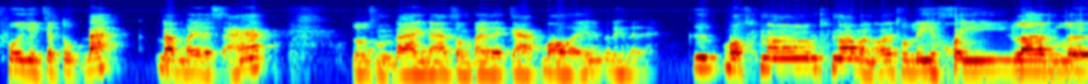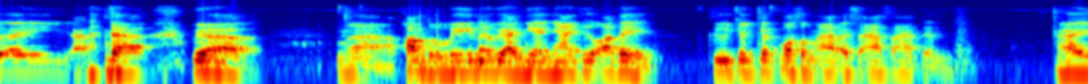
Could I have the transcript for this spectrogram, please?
ធ្វើយកចិត្តទុកដាក់ដើម្បីឲ្យស្អាត លោកសំដែងថាសំបែងតែការបោះអីគឺនេះគឺបោះថ្នមថ្នមមិនអោយធូលីហុយឡើងលើអីថាវាផំធូលីនៅវាញ៉ៃញ៉ៃគឺអត់ទេគឺចូលចិត្តបោះសម្អាតឲ្យស្អាតស្អាតទៅហើយ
